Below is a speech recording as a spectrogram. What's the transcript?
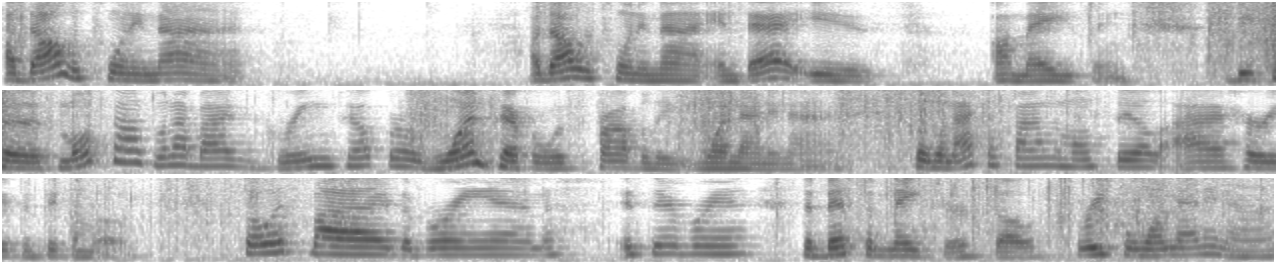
A dollar twenty nine a dollar twenty nine and that is amazing. Because most times when I buy green pepper one pepper was probably one ninety nine so when I can find them on sale I hurry up and pick them up. So it's by the brand is their brand. The Best of Nature. So three for one ninety nine.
